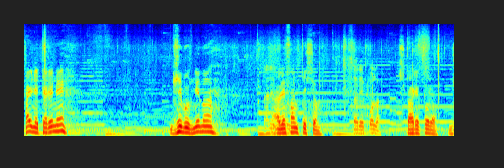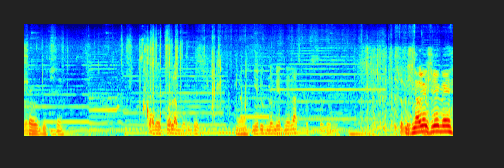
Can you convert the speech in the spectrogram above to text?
Fajne tereny. Grzybów nie ma, Stare, ale pola, fanty są. stare pola. Stare pola musiały być. Stare pola, bo widać No. nierównomierne las wojskowe? Znaleźliśmy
